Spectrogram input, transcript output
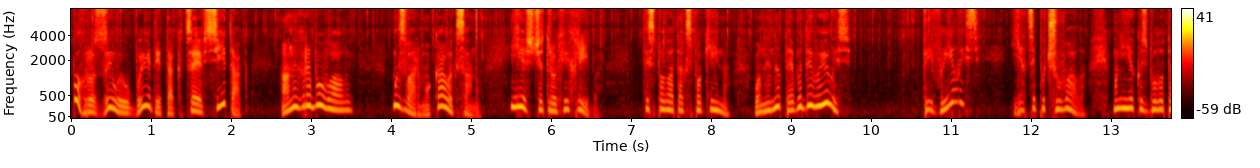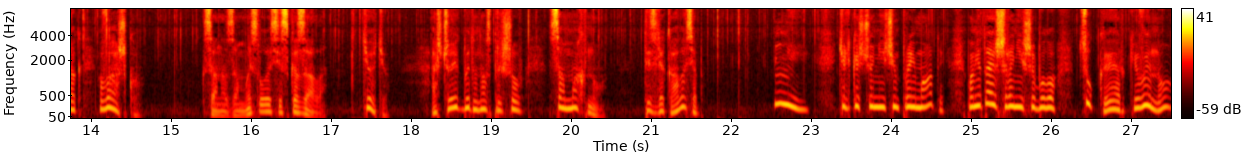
Погрозили убити, так це всі так, а не грабували. Ми зваримо каву, Оксано, є ще трохи хліба. Ти спала так спокійно, вони на тебе дивились. Дивились? Я це почувала. Мені якось було так важко. Ксана замислилась і сказала. Тьотю, а що якби до нас прийшов сам Махно? Ти злякалася б? Ні, тільки що нічим приймати. Пам'ятаєш, раніше було цукерки, вино.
